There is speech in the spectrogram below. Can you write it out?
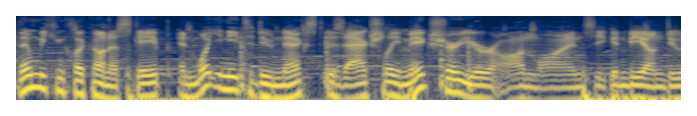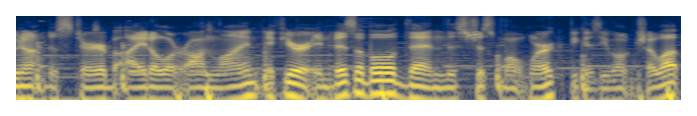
Then we can click on escape, and what you need to do next is actually make sure you're online, so you can be on do not disturb, idle, or online. If you're invisible, then this just won't work because you won't show up.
